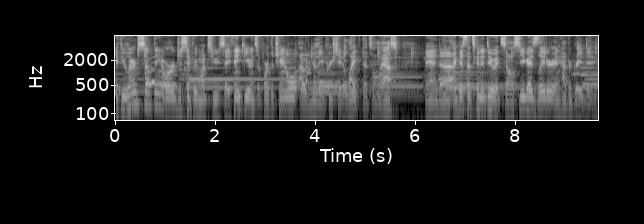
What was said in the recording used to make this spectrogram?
If you learned something or just simply want to say thank you and support the channel, I would really appreciate a like. That's all I ask. And uh, I guess that's going to do it. So I'll see you guys later and have a great day.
